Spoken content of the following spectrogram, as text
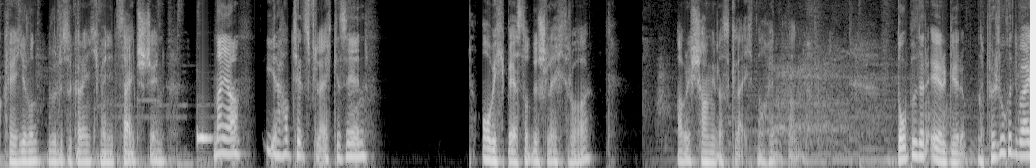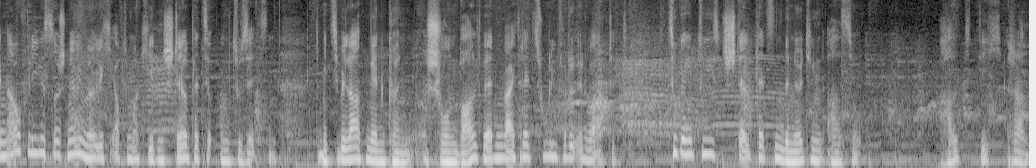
Okay, hier unten würde sogar eigentlich meine Zeit stehen. Naja, ihr habt jetzt vielleicht gesehen, ob ich besser oder schlechter war. Aber ich schaue mir das gleich noch an. Doppelter Ärger. Versuche die beiden Auflieger so schnell wie möglich auf die markierten Stellplätze umzusetzen, damit sie beladen werden können. Schon bald werden weitere Zulieferer erwartet. Zugänge zu diesen Stellplätzen benötigen also. Halt dich ran.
